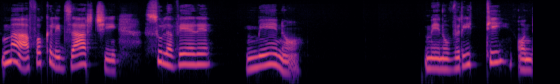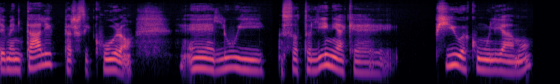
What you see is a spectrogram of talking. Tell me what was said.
ma focalizzarci sull'avere meno meno vritti, onde mentali per sicuro. e lui sottolinea che più accumuliamo,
